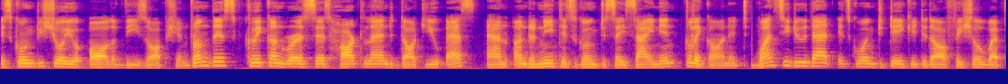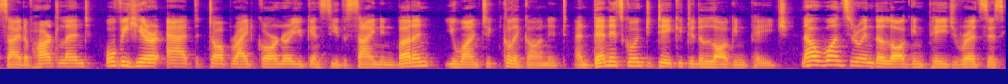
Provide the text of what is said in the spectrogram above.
it's going to show you all of these options. From this, click on where it says heartland.us and underneath it's going to say sign in. Click on it. Once you do that, it's going to take you to the official website of Heartland. Over here at the top right corner, you can see the sign in button. You want to click on it and then it's going to take you to the login page. Now once you're in the login page where it says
